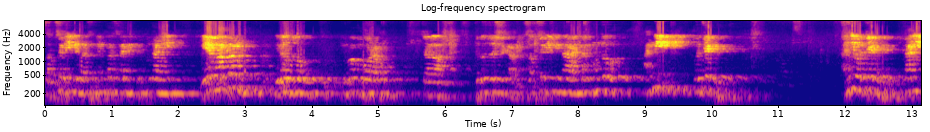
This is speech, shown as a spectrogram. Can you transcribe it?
సబ్సిడీ కింద స్ప్రింక్లర్స్ కానీ డ్రిప్ కానీ ఏ మాత్రం ఈరోజు ఇవ్వకపోవడం చాలా దురదృష్టకరం. సబ్సిడీ కింద ఇంతకు ముందు అన్ని వచ్చేవి అన్ని వచ్చేవి కానీ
